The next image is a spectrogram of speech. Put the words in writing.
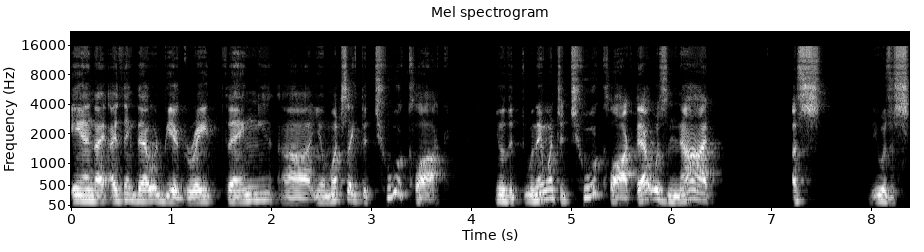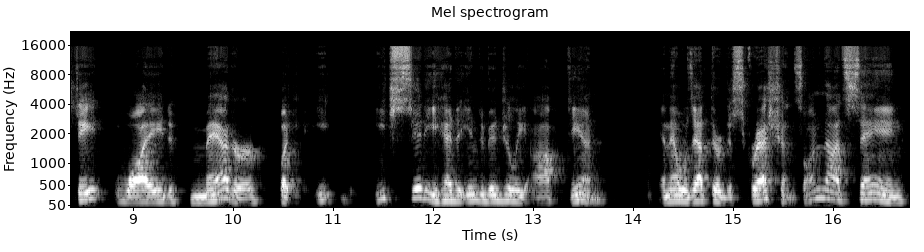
And I, I, think that would be a great thing uh, you know much like the two o'clock you know the, when they went to two o'clock that was not a it was a statewide matter but each city had to individually opt in, and that was at their discretion. So I'm not saying,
